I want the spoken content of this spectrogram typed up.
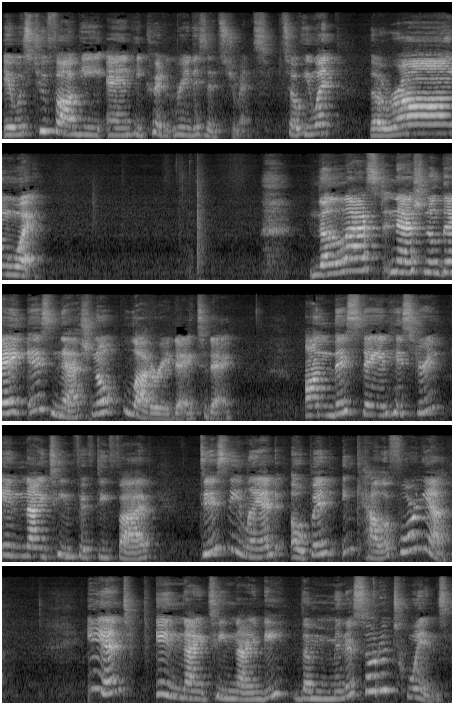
it was too foggy and he couldn't read his instruments. So he went the wrong way. The last national day is National Lottery Day today. On this day in history, in 1955, Disneyland opened in California. And in 1990, the Minnesota Twins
